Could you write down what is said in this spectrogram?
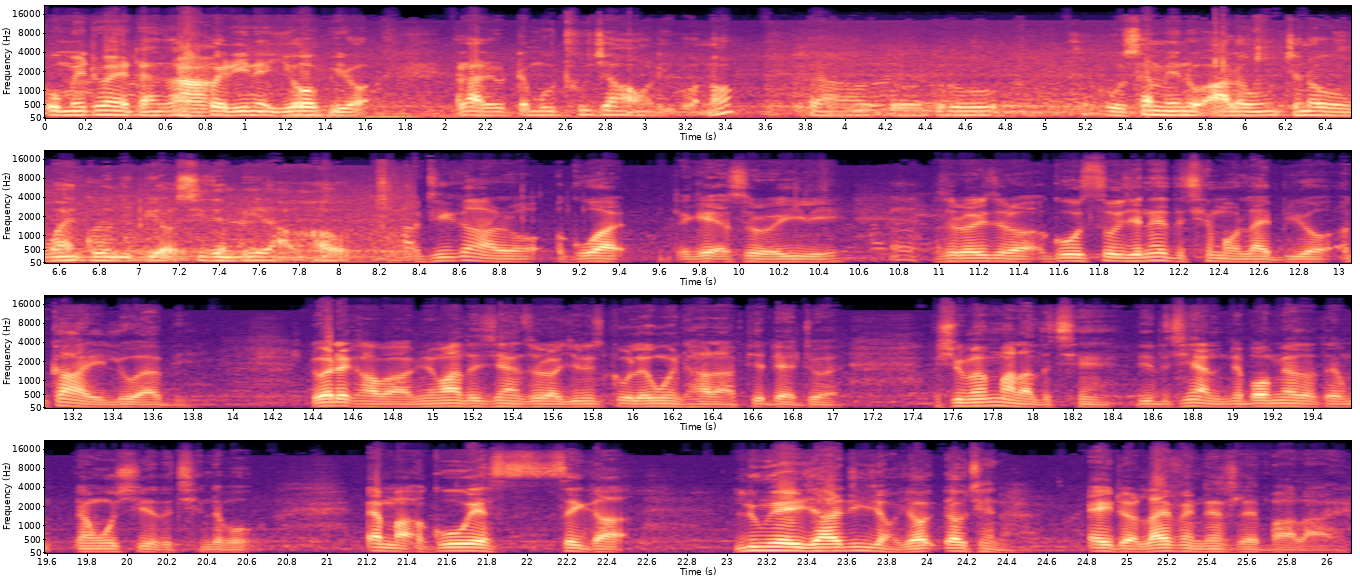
ကိုမင်းထွန်းရဲ့တန်းစားခွဲလေးနဲ့ရောပြီးတော့အဲ့ဒါတွေတမှုထူးခြားအောင်လေးပေါ့နော်အဲ့ဒါတော့သူတို့ဟိုဆမ်မင်းတို့အားလုံးကျွန်တော်ဝိုင်းကူညီပြီးတော့စီစဉ်ပေးတာပါဟုတ်အဓိကကတော့အကိုကတကယ်အစိုးရကြီးလေအစိုးရကြီးဆိုတော့အကိုဆိုချင်တဲ့တခြင်းပေါ်လိုက်ပြီးတော့အကတွေလိုအပ်ပြီလိုအပ်တဲ့ခါမှာမြန်မာတခြင်းဆိုတော့ UNESCO လည်းဝင်ထားတာဖြစ်တဲ့အတွက်အရှင်မမှလာတခြင်းဒီတခြင်းကလည်းနှစ်ပေါင်းများစွာတန်ဖိုးရှိတဲ့တခြင်းတစ်ပုတ် အဲ့မှာအကိုရဲ့စိတ်ကလူငယ်ရာတီတောင်ရောက်ရောက်ချင်တာအဲ့တော့ live and dance လည်းပါလာတယ်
